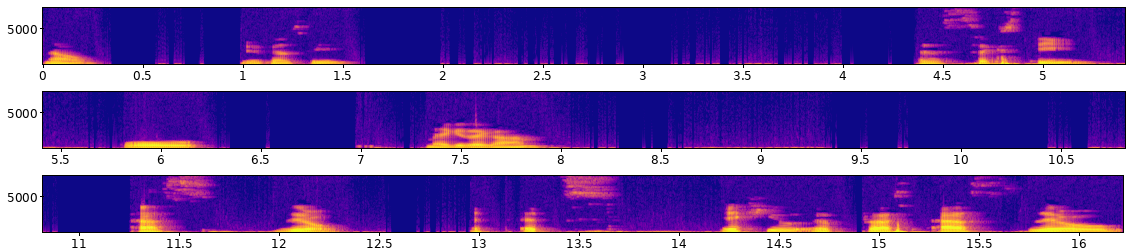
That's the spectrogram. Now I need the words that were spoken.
now you can see S16 or make it again S0 it, it's if you uh, press S0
